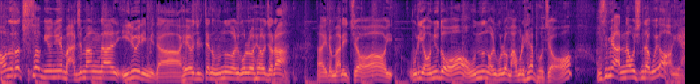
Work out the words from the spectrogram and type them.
어느덧 추석 연휴의 마지막 날 일요일입니다. 헤어질 때는 웃는 얼굴로 헤어져라. 아, 이런 말이 있죠. 우리 연휴도 웃는 얼굴로 마무리해 보죠. 웃음이 안 나오신다고요? 이야,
